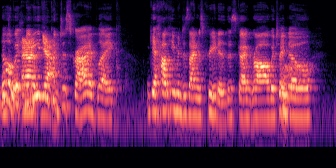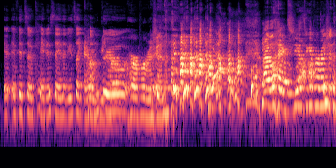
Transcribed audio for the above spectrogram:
No, but Uh, maybe if yeah. you could describe like yeah how human design was created. This guy Ra, which I know if, if it's okay to say that he's like It come would be through. her, her permission. Yeah. I like she has to give permission.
